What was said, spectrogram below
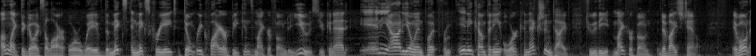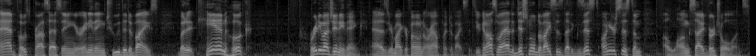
Unlike the GoXLR or Wave, the Mix and Mix Create don't require BEACN's microphone to use. You can add any audio input from any company or connection type to the microphone device channel. It won't add post-processing or anything to the device, but it can hook pretty much anything as your microphone or output devices. You can also add additional devices that exist on your system alongside virtual ones.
